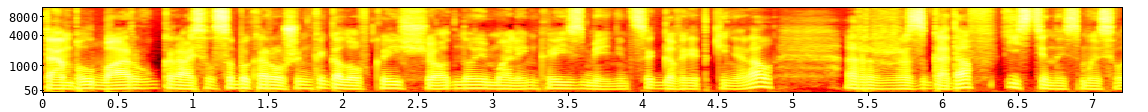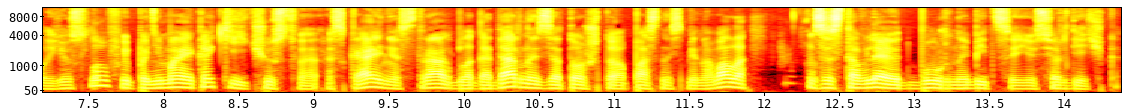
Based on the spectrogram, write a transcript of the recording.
Темпл-бар украсился бы хорошенькой головкой еще одной маленькой изменницы», — говорит генерал, разгадав истинный смысл ее слов и понимая, какие чувства — раскаяние, страх, благодарность за то, что опасность миновала — заставляют бурно биться ее сердечко.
